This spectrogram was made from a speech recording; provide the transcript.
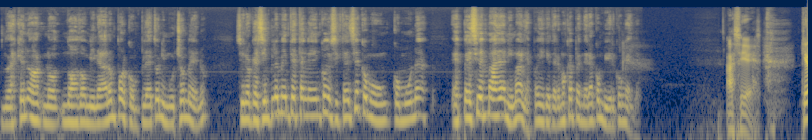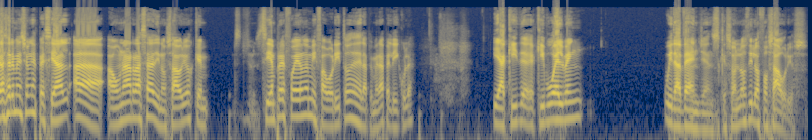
no es que nos, nos dominaron por completo, ni mucho menos, sino que simplemente están ahí en consistencia como, como una especie más de animales, pues, y que tenemos que aprender a convivir con ellos. Así es. Quiero hacer mención especial a, a una raza de dinosaurios que siempre fue uno de mis favoritos desde la primera película y aquí, aquí vuelven with a vengeance, que son los dilofosaurios.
